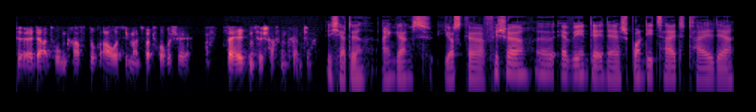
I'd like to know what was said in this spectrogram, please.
äh, der Atomkraft durchaus emanzipatorische Verhältnisse schaffen könnte. Ich hatte eingangs Joska Fischer äh, erwähnt, der in der Sponti-Zeit Teil der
